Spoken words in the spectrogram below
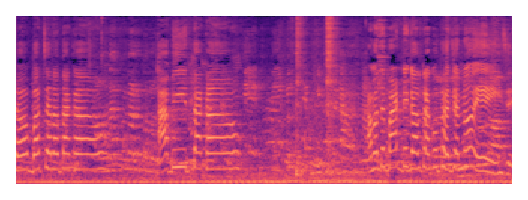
সব বাচ্চারা তাকাও। আবির তাকাও। আমাদের বার্থডে গালটা কোথায় যেন? এই যে।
